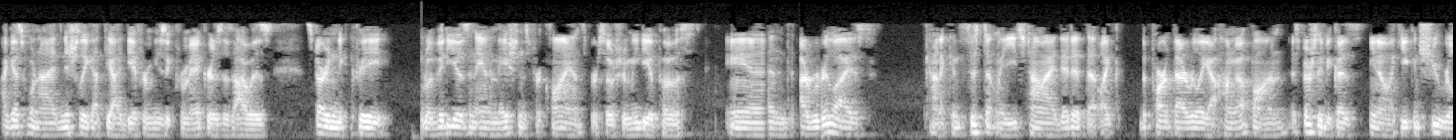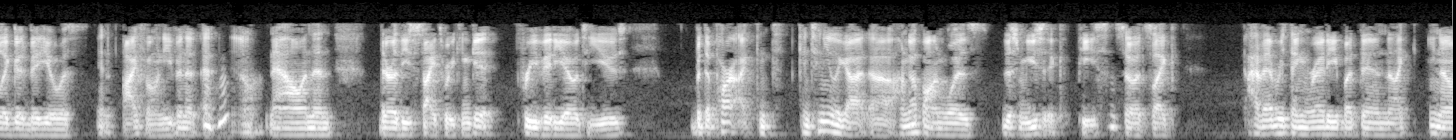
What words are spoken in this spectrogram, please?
I guess when I initially got the idea for Music for Makers, is I was starting to create videos and animations for clients for social media posts, and I realized kind of consistently each time I did it that like the part that I really got hung up on, especially because you know like you can shoot really good video with an iPhone even at, mm-hmm. at you know now and then there are these sites where you can get free video to use. But the part I con- continually got uh, hung up on was this music piece. Mm-hmm. So it's like I have everything ready, but then like you know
